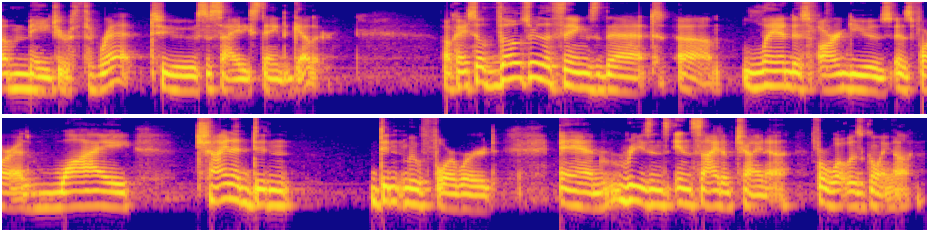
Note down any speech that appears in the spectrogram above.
a major threat to society staying together. Okay, so those are the things that um, Landes argues as far as why China didn't didn't move forward and reasons inside of China for what was going on.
